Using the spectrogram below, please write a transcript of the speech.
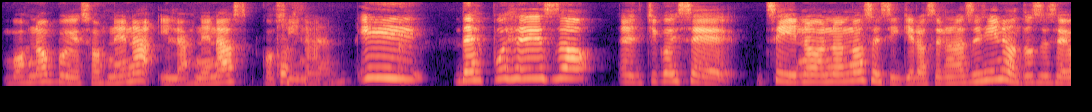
vos no, porque sos nena y las nenas cocinan. Cocinan. Y después de eso, el chico dice, sí, no, no, no sé si quiero ser un asesino, entonces se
